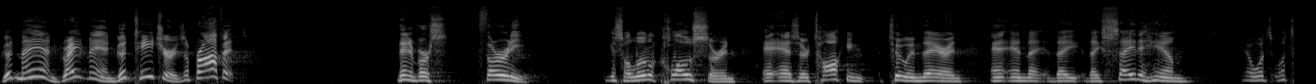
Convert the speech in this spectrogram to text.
Good man, great man, good teacher. He's a prophet. Then in verse 30, he gets a little closer, and as they're talking to him there, and, and, and they, they, they say to him, You know, what's, what's,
